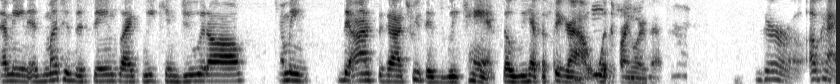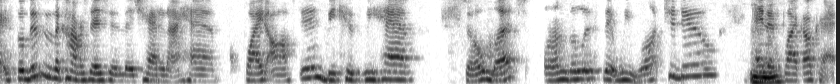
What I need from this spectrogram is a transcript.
I mean, as much as it seems like we can do it all. I mean, the honest to God truth is we can't. So we have to figure out what to prioritize. Girl, okay. So this is the conversation that Chad and I have quite often because we have so much on the list that we want to do. And Mhm. it's like, okay,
